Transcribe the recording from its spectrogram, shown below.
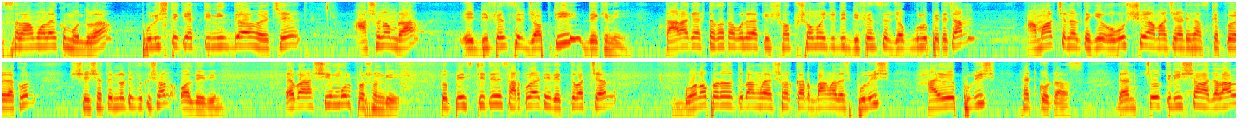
আসসালামু আলাইকুম বন্ধুরা। পুলিশ থেকে একটি নিক দেওয়া হয়েছে। আসুন আমরা এই ডিফেন্সের জবটি দেখে নিই। তার আগে একটা কথা বলে রাখি সব সময় যদি ডিফেন্সের জবগুলো পেতে চান, আমার চ্যানেল থেকে অবশ্যই আমার চ্যানেলটি সাবস্ক্রাইব করে রাখুন। সেই সাথে নোটিফিকেশন অল দিয়ে দিন। এবার আসি মূল প্রসঙ্গে। তো পেজটিতে সার্কুলারটি দেখতে পাচ্ছেন, গণপ্রজাতন্ত্রী বাংলাদেশ সরকার, Bangladesh police highway police headquarters দেন চৌত্রিশ শাহজালাল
